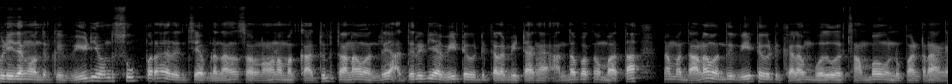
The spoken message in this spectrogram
வீடியோ தாங்க வந்திருக்கு. வீடியோ வந்து சூப்பராக இருந்துச்சு அப்படின்னு தாங்க சொல்லணும். நம்ம கதிர் தனம் வந்து அதிரடியாக வீட்டை விட்டு கிளம்பிட்டாங்க. அந்த பக்கம் பார்த்தா நம்ம தனம் வந்து வீட்டை விட்டு கிளம்பும்போது ஒரு சம்பவம் ஒன்று பண்ணுறாங்க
